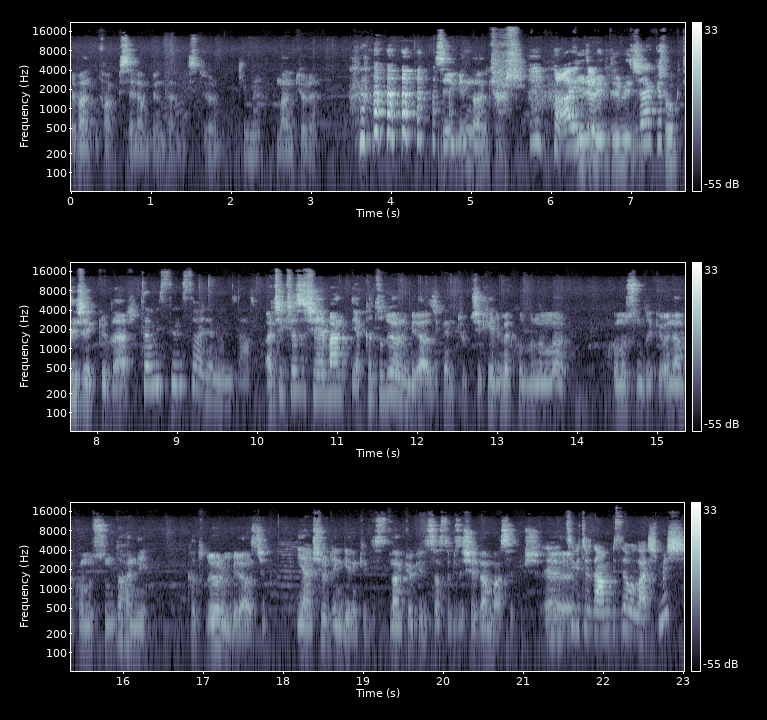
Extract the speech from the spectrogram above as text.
Ve ben ufak bir selam göndermek istiyorum. Kime? Nanköre. Sevgili nankör. Hayır Geri dur. bildirim Bir için dakika. çok teşekkürler. Tam ismini söylememiz lazım. Açıkçası şeye ben ya katılıyorum birazcık. Hani Türkçe kelime kullanımı konusundaki önem konusunda hani katılıyorum birazcık. Yani Schrödinger'in kedisi, nankör kedisi aslında bize şeyden bahsetmiş. Ee, Ee, Twitter'dan bize ulaşmış.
